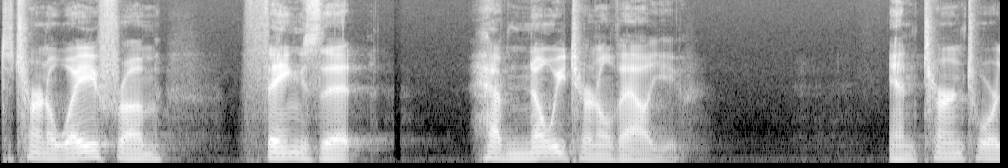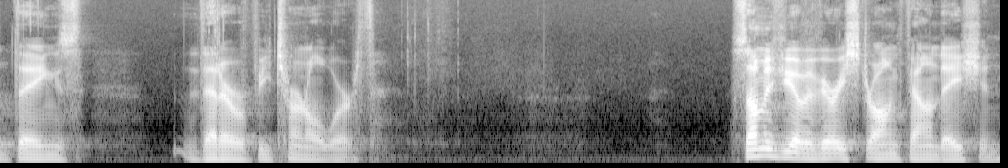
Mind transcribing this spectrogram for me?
to turn away from things that have no eternal value and turn toward things that are of eternal worth. Some of you have a very strong foundation.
